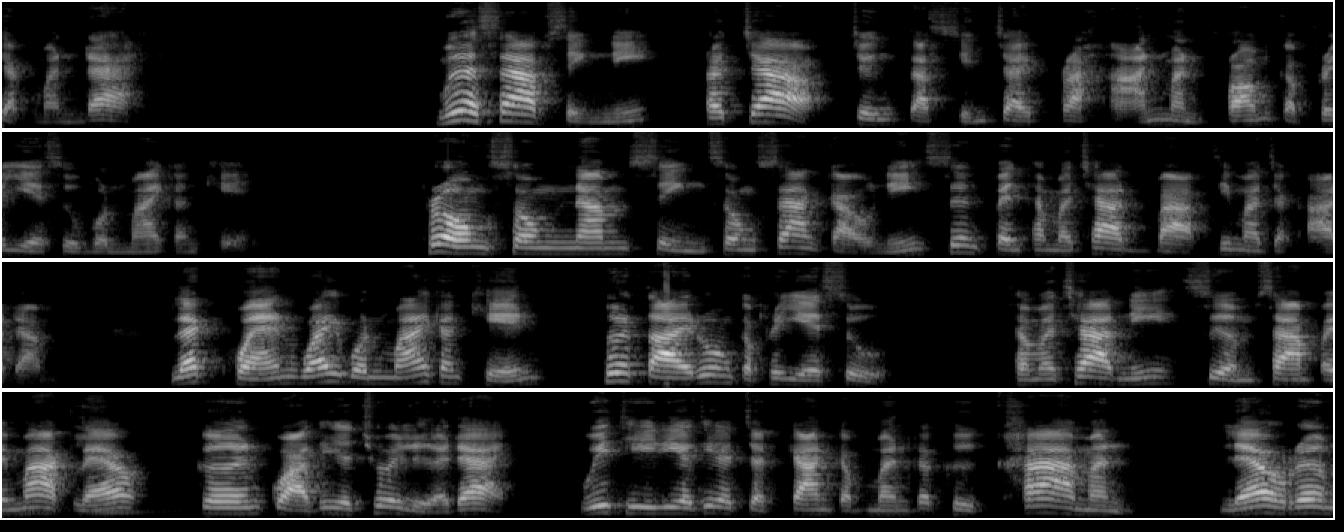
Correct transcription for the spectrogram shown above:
จากมันได้ เมื่อทราบสิ่งนี้พระเจ้าจึงตัดสินใจประหารมันพร้อมกับพระเยซูบนไม้กางเขน พระองค์ทรงนำสิ่งทรงสร้างเก่านี้ ซึ่งเป็นธรรมชาติบาปที่มาจากอาดัมและแขวนไว้บนไม้กางเขนเพื่อตายร่วมกับพระเยซู ธรรมชาตินี้เสื่อมทรามไปมากแล้ว เกินกว่าที่จะช่วยเหลือได้ วิธีเดียวที่จะจัดการกับมันก็คือฆ่ามัน แล้วเริ่ม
